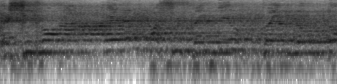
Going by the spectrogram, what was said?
e scivolare un po' sul pendio quello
